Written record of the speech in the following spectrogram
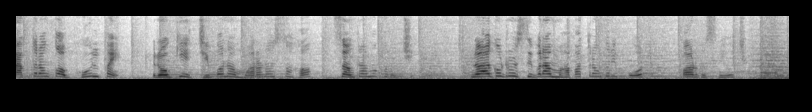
ଡାକ୍ତରଙ୍କ ଭୁଲ ପାଇଁ ରୋଗୀ ଜୀବନ ମରଣ ସହ ସଂଗ୍ରାମ କରୁଛି ନୟାଗଡ଼ରୁ ଶିବରାମ ମହାପାତ୍ରଙ୍କ ରିପୋର୍ଟ ଅର୍ଗସ୍ ନ୍ୟୁଜ୍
